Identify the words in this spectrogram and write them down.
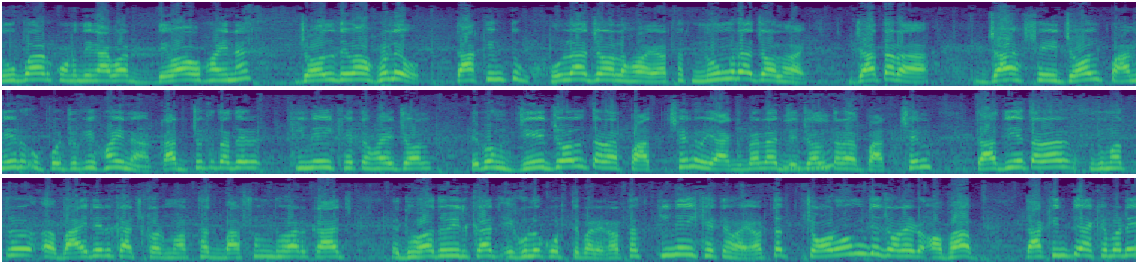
দুবার কোনো দিন আবার দেওয়াও হয় না। জল দেওয়া হলেও তা কিন্তু ঘোলা জল হয় অর্থাৎ নোংরা জল হয় যা তারা যা সেই জল পানের উপযোগী হয় না। কার্যত তাদের কিনেই খেতে হয় জল এবং যে জল তারা পাচ্ছেন ওই একবেলা যে জল তারা পাচ্ছেন তা দিয়ে তারা শুধুমাত্র বাইরের কাজকর্ম অর্থাৎ বাসন ধোয়ার কাজ ধোয়াধুয়ির কাজ এগুলো করতে পারেন। অর্থাৎ কিনেই খেতে হয়। অর্থাৎ চরম যে জলের অভাব তা কিন্তু একেবারে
